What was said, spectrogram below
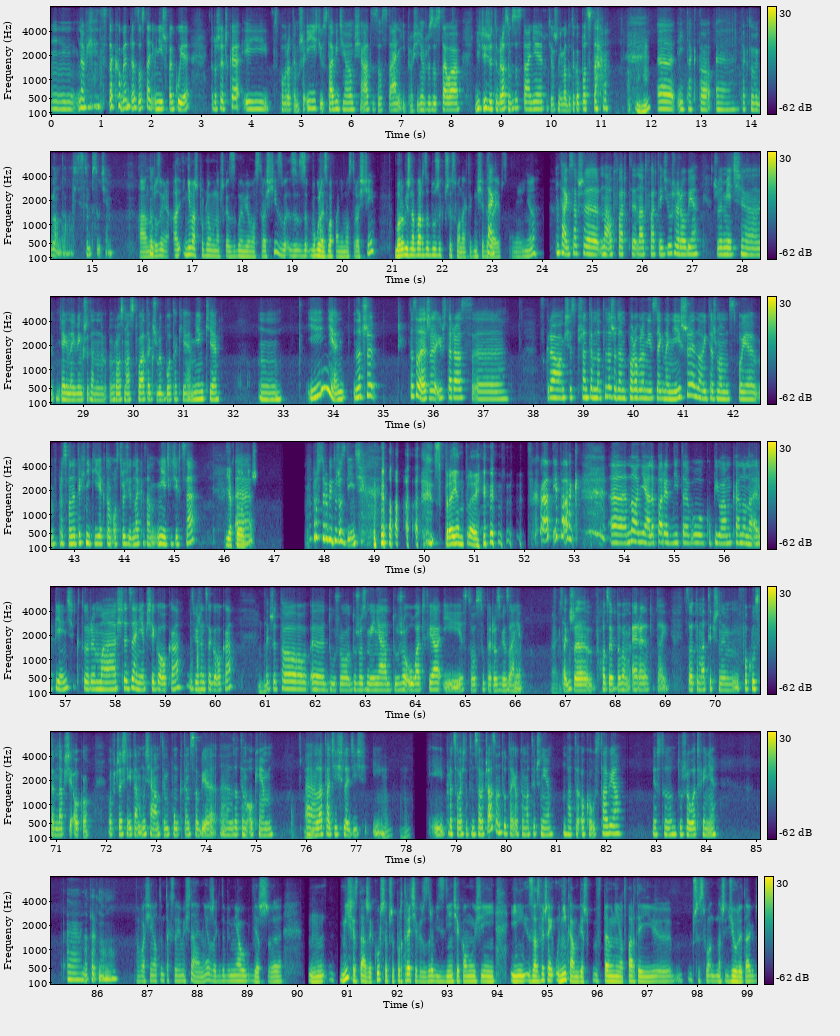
Mm, no więc ta komenda zostań u niej szwankuje troszeczkę i z powrotem muszę iść, ustawić ją, siad, zostań i prosić ją, żeby została, liczyć, że tym razem zostanie, chociaż nie ma do tego podstaw. Mhm. E, I tak to, e, tak to wygląda właśnie z tym psuciem. A, no rozumiem. A nie masz problemu na przykład z głębią ostrości, z, z, w ogóle z łapaniem ostrości? Bo robisz na bardzo dużych przysłonach, tak mi się tak. wydaje przynajmniej, nie? Tak, zawsze na, otwarty, na otwartej dziurze robię, żeby mieć e, jak największy ten rozmaz tła, tak żeby było takie miękkie. Mm, I nie, znaczy to zależy. Już teraz zgrałam się sprzętem na tyle, że ten problem jest jak najmniejszy, no i też mam swoje wypracowane techniki, jak tą ostrość jednak tam mieć gdzie chcę. Jak to e, robisz? Po prostu robię dużo zdjęć. Spray and pray. Dokładnie tak. E, no nie, ale parę dni temu kupiłam Canona R5, który ma śledzenie psiego oka, zwierzęcego oka. Mhm. Także to e, dużo, dużo zmienia, dużo ułatwia i jest to super rozwiązanie. Tak. Także wchodzę w nową erę tutaj z automatycznym fokusem na psie oko, bo wcześniej tam musiałam tym punktem sobie e, za tym okiem e, mhm. latać i śledzić i, mhm. mhm. i pracować na tym cały czas. On tutaj automatycznie na to oko ustawia. Jest to duże ułatwienie e, na pewno. No. no właśnie o tym tak sobie myślałem, nie? że gdybym miał, wiesz, mi się zdarzy, kurczę, przy portrecie, wiesz, zrobić zdjęcie komuś i, i zazwyczaj unikam, wiesz, w pełni otwartej y, przysłon, znaczy dziury, tak,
